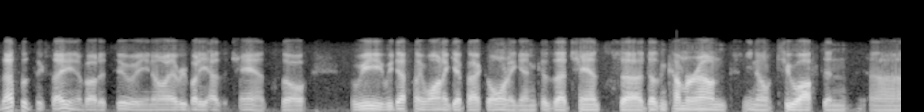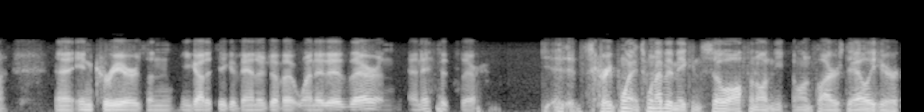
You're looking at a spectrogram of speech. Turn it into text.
that's what's exciting about it too. You know everybody has a chance, so we we definitely want to get back going again because that chance uh, doesn't come around you know too often uh, uh in careers, and you got to take advantage of it when it is there and and if it's there. It's a great point. It's one I've been making so often on on Flyers Daily here.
